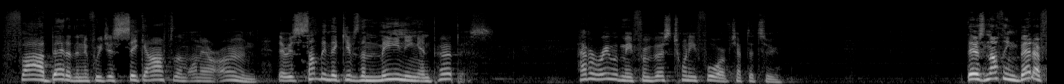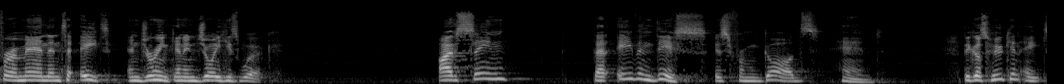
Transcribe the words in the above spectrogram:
far better than if we just seek after them on our own. There is something that gives them meaning and purpose. Have a read with me from verse 24 of chapter 2. There's nothing better for a man than to eat and drink and enjoy his work. I've seen that even this is from God's hand. Because who can eat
